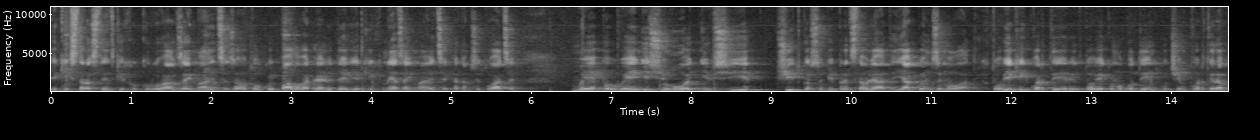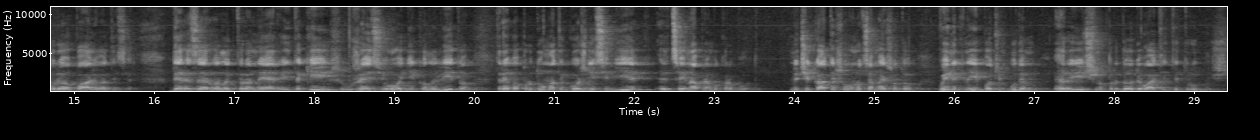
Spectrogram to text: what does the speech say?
в яких старостинських округах займаються заготовкою палива для людей, в яких не займаються, яка там ситуація. Ми повинні сьогодні всі чітко собі представляти, як будемо зимувати, хто в якій квартирі, хто в якому будинку, чим квартира буде опалюватися, де резерв електроенергії, таке інше. Вже сьогодні, коли літо, треба продумати кожній сім'ї е, цей напрямок роботи. Не чекати, що воно саме що то виникне і потім будемо героїчно преодолювати ті труднощі.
